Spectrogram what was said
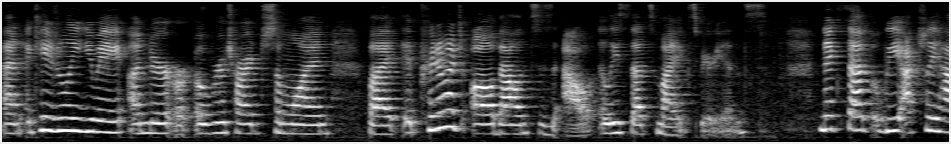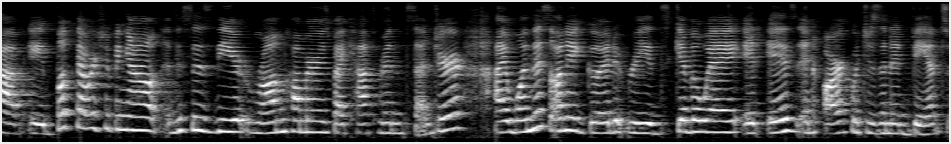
And occasionally you may under or overcharge someone, but it pretty much all balances out. At least that's my experience. Next up, we actually have a book that we're shipping out. This is the Rom-Commers by Katherine Center. I won this on a Goodreads giveaway. It is an ARC, which is an advanced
